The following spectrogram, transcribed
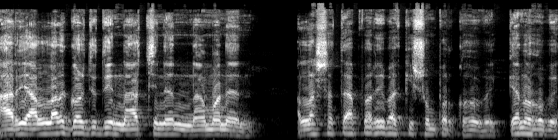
আর এই আল্লাহর গড় যদি না চিনেন, না মানেন, আল্লাহর সাথে আপনারই বা কী সম্পর্ক হবে? কেন হবে?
